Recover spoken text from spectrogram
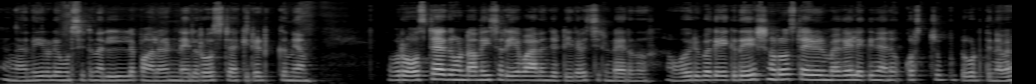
അങ്ങനെ നീരുള്ളി മുറിച്ചിട്ട് നല്ല പാല എണ്ണയിൽ റോസ്റ്റ് ആക്കിയിട്ട് എടുക്കുന്നതാണ്. അപ്പോൾ റോസ്റ്റ് ആയതുകൊണ്ടാണ് ഈ ചെറിയ വാലൻ ചട്ടിയിൽ വെച്ചിട്ടുണ്ടായിരുന്നത്. അപ്പോൾ ഒരു വക ഏകദേശം റോസ്റ്റ് ആയി വരുമ്പോൾ കയ്യിലേക്ക് ഞാൻ കുറച്ച് പുട്ട് കൊടുത്തിനവേ.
